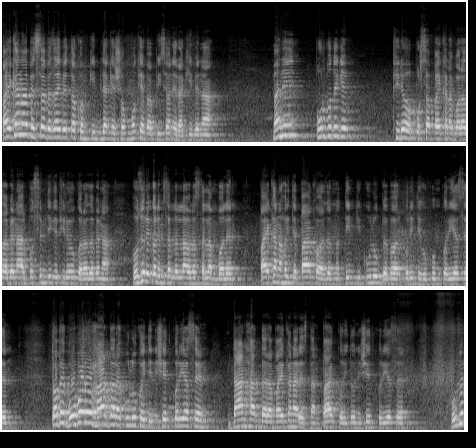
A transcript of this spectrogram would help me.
পায়খানা পেশাবে যাইবে তখন কিবলাকে সম্মুখে বা পিছনে রাখিবে না। মানে পূর্ব দিকে ফিরেও প্রস্রাব পায়খানা করা যাবে না, আর পশ্চিম দিকে ফিরেও করা যাবে না। হুজুরে করিম সাল্লাহ সাল্লাম বলেন, পায়খানা হইতে পাক হওয়ার জন্য তিনটি কুলুক ব্যবহার করিতে হুকুম করিয়াছেন। তবে গোবর ও হাড় দ্বারা কুলুক হইতে নিষেধ করিয়াছেন, ডান হাত দ্বারা পায়খানার স্থান পাক করিতে নিষেধ করিয়াছেন। হুজুর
